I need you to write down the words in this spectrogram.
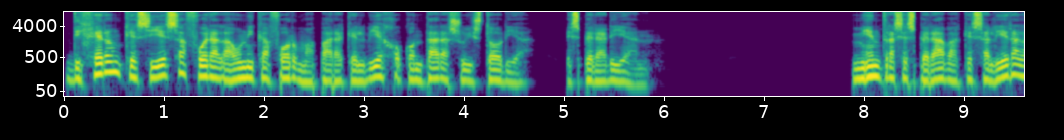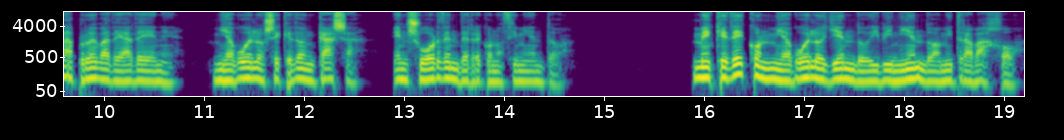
Dijeron que si esa fuera la única forma para que el viejo contara su historia, esperarían. Mientras esperaba que saliera la prueba de ADN, mi abuelo se quedó en casa, en su orden de reconocimiento. Me quedé con mi abuelo yendo y viniendo a mi trabajo.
